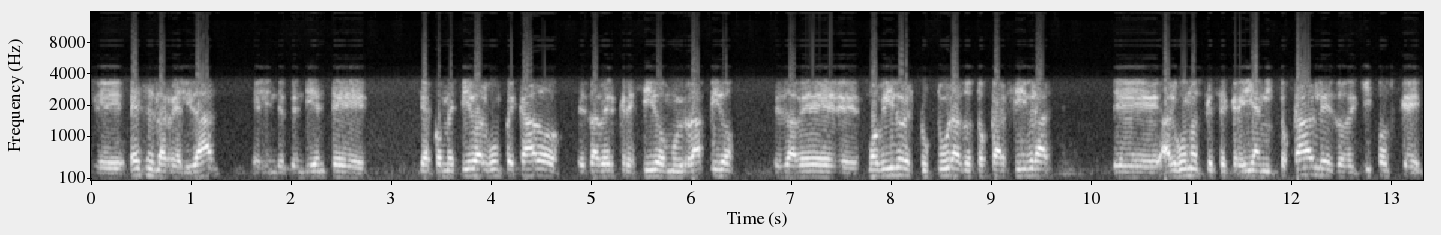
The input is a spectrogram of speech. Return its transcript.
Eh, esa es la realidad. El Independiente si ha cometido algún pecado es haber crecido muy rápido, es haber eh, movido estructuras o tocar fibras de algunos que se creían intocables o de equipos que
